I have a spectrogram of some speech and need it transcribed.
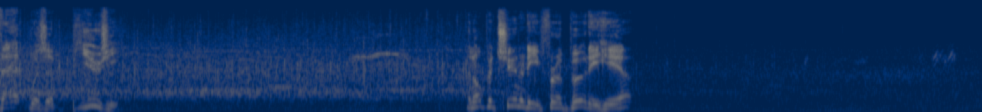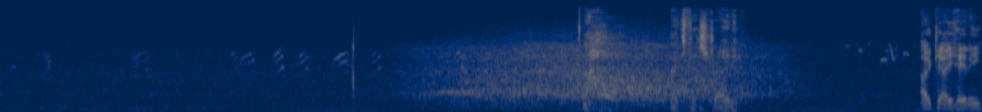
That was a beauty. An opportunity for a birdie here. That's frustrating. Okay, Henni,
